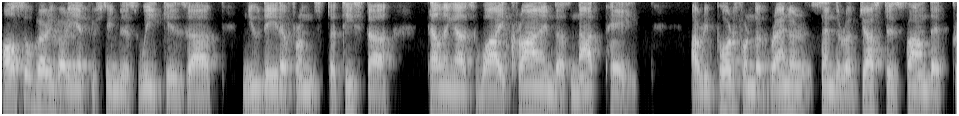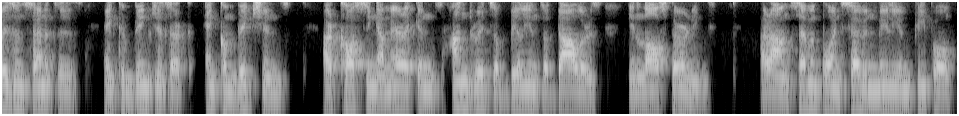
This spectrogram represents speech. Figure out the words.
Also, very, very interesting this week is uh, new data from Statista telling us why crime does not pay. A report from the Brennan Center of Justice found that prison sentences and convictions are, and convictions are costing Americans hundreds of billions of dollars in lost earnings. Around 7.7 million people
